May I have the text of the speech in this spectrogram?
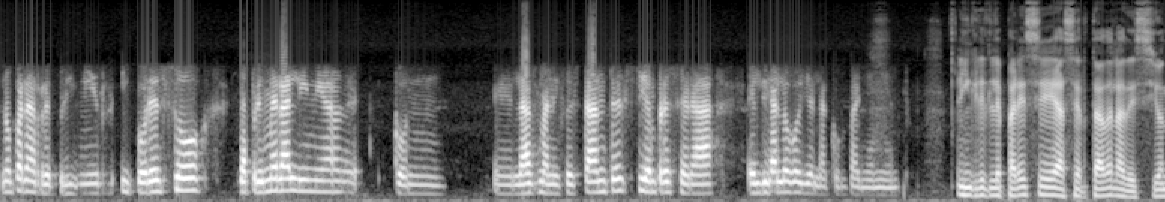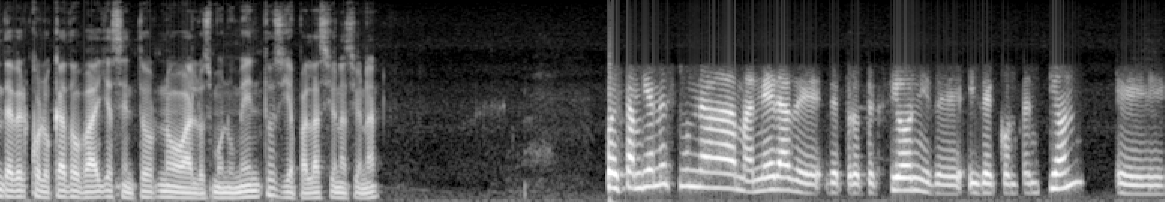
no para reprimir, y por eso la primera línea con eh, las manifestantes, siempre será el diálogo y el acompañamiento. Ingrid, ¿le parece acertada la decisión de haber colocado vallas en torno a los monumentos y a Palacio Nacional? Pues también es una manera de, protección y de, y de contención. Eh,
